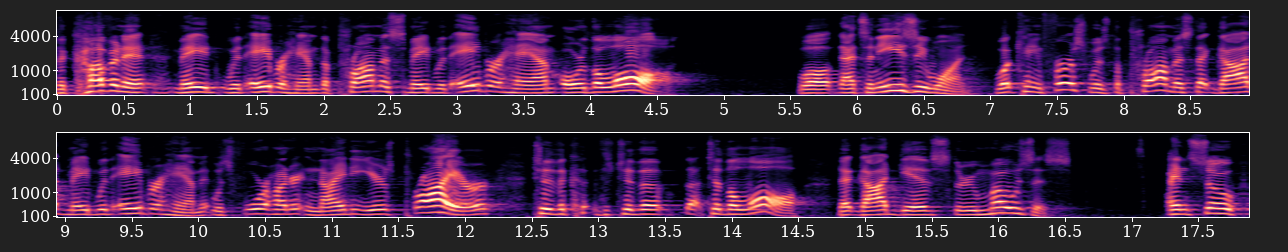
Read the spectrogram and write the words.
The covenant made with Abraham, the promise made with Abraham, or the law. Well, that's an easy one. What came first was the promise that God made with Abraham. It was 490 years prior to the, to the, to the law that God gives through Moses. And so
